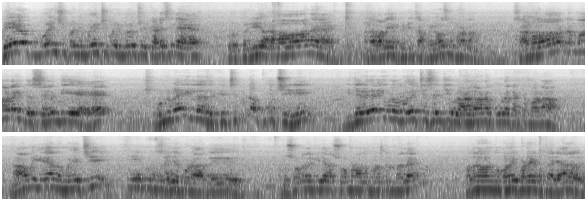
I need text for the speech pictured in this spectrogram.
வே முயற்சி பண்ணி முயற்சி பண்ணி முயற்சி கடைசியில் ஒரு பெரிய அழகான அந்த வலையை பிடிச்சு அப்போ யோசனை பண்ணலாம். சாதாரணமான இந்த சிலந்தியே ஒன்றுமே இல்லை. அதுக்கு சின்ன பூச்சி. இதுவே இவ்வளோ முயற்சி செஞ்சு இவ்வளோ அழகான கூடை கட்டுமானா? நாம ஏன் அந்த முயற்சி செய்யக்கூடாது. நம்ம சொல்றோம் இல்லையா சோமநாதபுரத்தின் மேல பதினான்கு முறை படையெடுத்தார் யார் அவர்?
